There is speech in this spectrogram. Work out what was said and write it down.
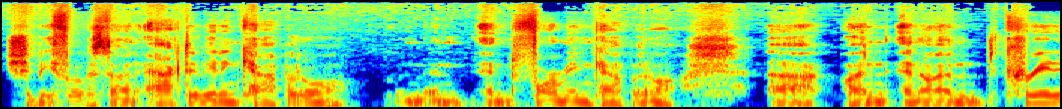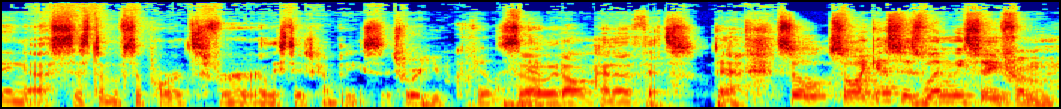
should be focused on activating capital and, and forming capital, uh, on and on creating a system of supports for early stage companies. Which where you feel So yeah. it all kind of fits. Yeah. yeah. So so I guess is when we say from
